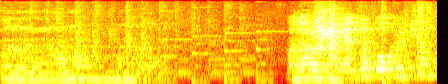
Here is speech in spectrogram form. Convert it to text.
Mm. Ma dobro, mi to pokreću.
